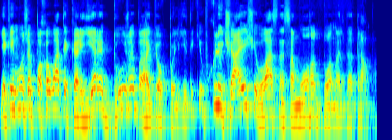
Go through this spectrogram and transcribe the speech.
який може поховати кар'єри дуже багатьох політиків, включаючи власне самого Дональда Трампа.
